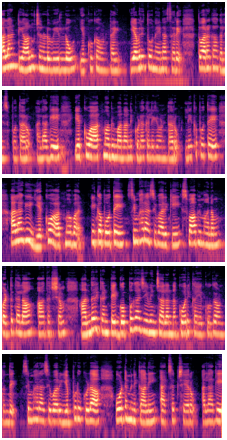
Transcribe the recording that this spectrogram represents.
అలాంటి ఆలోచనలు వీరిలో ఎక్కువగా ఉంటాయి. ఎవరితోనైనా సరే త్వరగా కలిసిపోతారు. అలాగే ఎక్కువ ఆత్మాభిమానాన్ని కూడా కలిగి ఉంటారు. లేకపోతే అలాగే ఎక్కువ ఆత్మాభా ఇకపోతే సింహరాశి వారికి స్వాభిమానం పట్టుదల ఆదర్శం అందరికంటే గొప్పగా జీవించాలన్న కోరిక ఎక్కువగా ఉంటుంది. సింహరాశి వారు ఎప్పుడు కూడా ఓటమిని కానీ యాక్సెప్ట్ చేయరు. అలాగే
